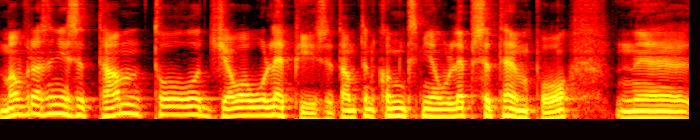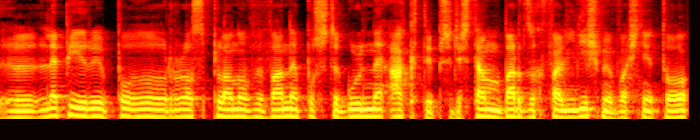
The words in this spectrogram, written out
mam wrażenie, że tam to działało lepiej, że tam tam ten komiks miał lepsze tempo, e, lepiej rozplanowywane poszczególne akty. Przecież tam bardzo chwaliliśmy właśnie to,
